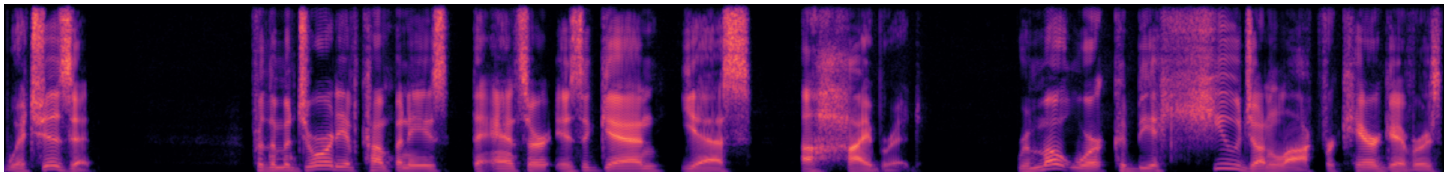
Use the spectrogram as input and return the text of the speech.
which is it? For the majority of companies, the answer is again yes, a hybrid. Remote work could be a huge unlock for caregivers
